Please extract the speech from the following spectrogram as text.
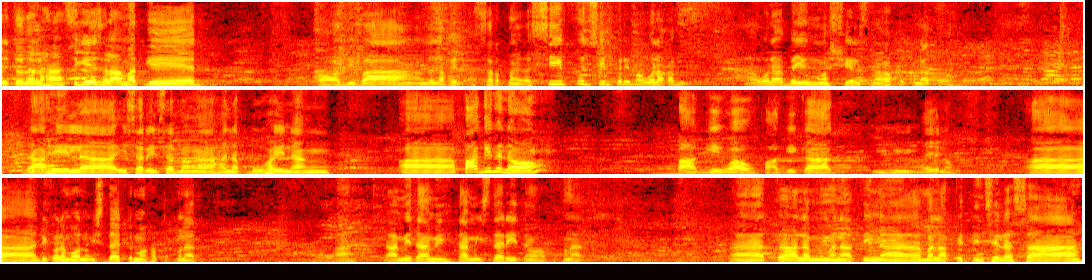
Dito na lahat. Sige, salamat, Gid. Oh, di ba? Ang lalaki, ang sarap na. Seafood, siyempre mawala ka mawala ba yung mga shells na kapok na to? Dahil ah, isa rin sa mga hanap buhay ng ah, pagi na no? Pagi, wow, pagi kag. Mhm, ayun oh. Ah, di ko alam kung anong isda ito mga kapuknat. Ha? Dami, dami, dami isda rito mga kapuknat. At ah, alam naman natin na malapit din sila sa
